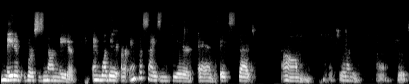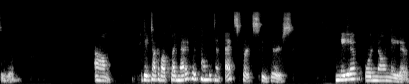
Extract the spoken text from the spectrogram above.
Native versus non-native. And what they are emphasizing here, and it's that, um, actually, let me uh, show it to you. Um, they talk about pragmatically competent expert speakers, native or non-native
